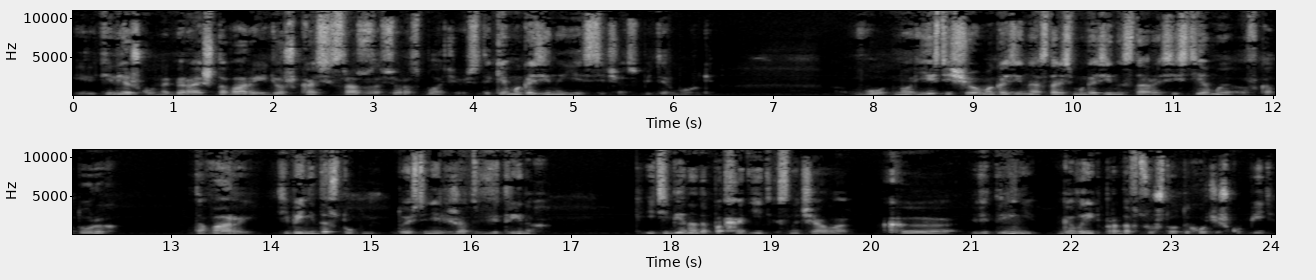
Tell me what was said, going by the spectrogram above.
или тележку, набираешь товары, идешь к кассе, сразу за все расплачиваешься. Такие магазины есть сейчас в Петербурге. Вот. Но есть еще магазины, остались магазины старой системы, в которых товары тебе недоступны. То есть они лежат в витринах. И тебе надо подходить сначала к витрине, говорить продавцу, что ты хочешь купить.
